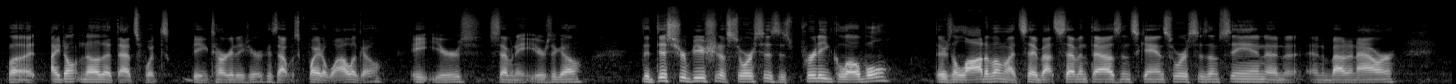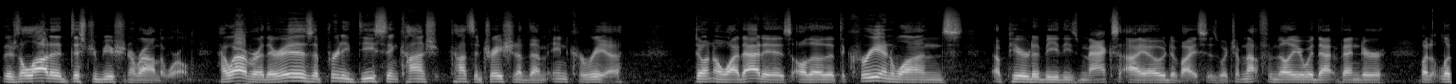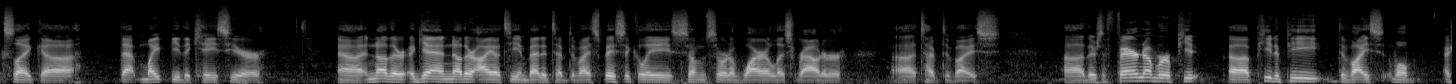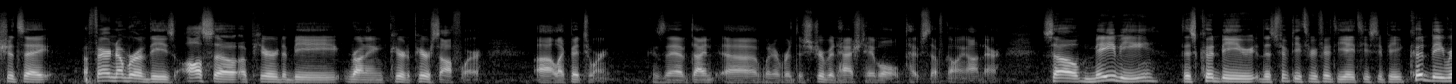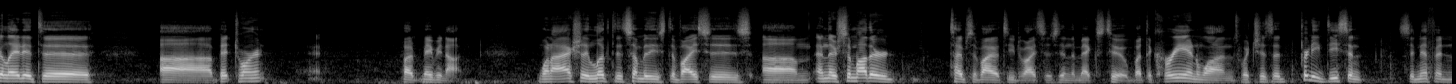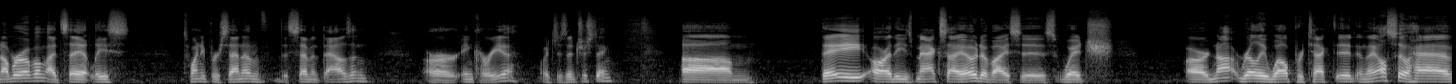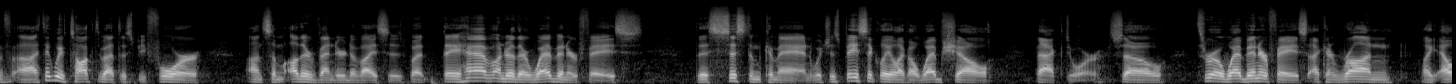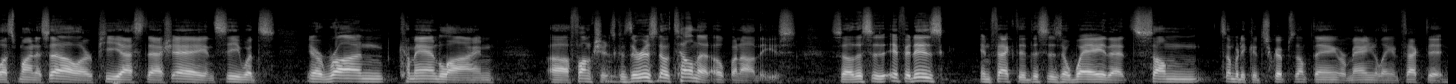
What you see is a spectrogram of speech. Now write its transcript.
but I don't know that that's what's being targeted here because that was quite a while ago, eight years, seven, eight years ago. The distribution of sources is pretty global. There's a lot of them. I'd say about 7,000 scan sources I'm seeing in, in about an hour. there's a lot of distribution around the world. However, there is a pretty decent con- concentration of them in Korea. Don't know why that is, although that the Korean ones appear to be these Max IO devices, which I'm not familiar with that vendor, but it looks like uh, that might be the case here. Uh, another, again, another IoT embedded type device, basically some sort of wireless router uh, type device. Uh, there's a fair number of P, uh, P2P device, well, I should say a fair number of these also appear to be running peer-to-peer software, uh, like BitTorrent, because they have uh, whatever distributed hash table type stuff going on there. So maybe this could be this 5358 TCP could be related to uh, BitTorrent, but maybe not. When I actually looked at some of these devices, um, and there's some other types of IoT devices in the mix too, but the Korean ones, which is a pretty decent, significant number of them, I'd say at least 20% of the 7,000 are in Korea, which is interesting. Um, they are these Max IO devices, which are not really well protected. And they also have, uh, I think we've talked about this before on some other vendor devices, but they have under their web interface this system command, which is basically like a web shell backdoor. So through a web interface, I can run like ls-l or ps-a and see what's, you know, run command line uh, functions because there is no telnet open on these. So this is, if it is infected, this is a way that some somebody could script something or manually infect it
